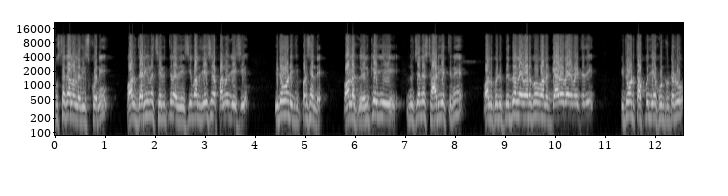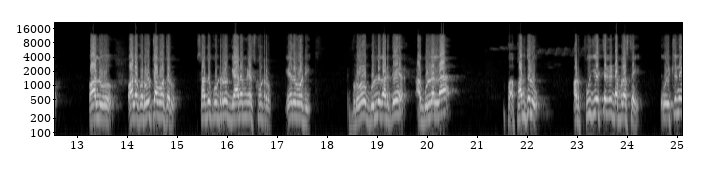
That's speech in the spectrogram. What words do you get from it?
పుస్తకాలలో తీసుకొని వాళ్ళు జరిగిన చరిత్ర చేసి వాళ్ళు చేసిన పనులు చేసి ఇటువంటి పర్సెంటే వాళ్ళకు ఎల్కేజీ నుంచెల్లే స్టార్ట్ చేస్తేనే వాళ్ళు కొంచెం పెద్దోళ్ళ వరకు వాళ్ళ జ్ఞానోదయం అవుతుంది. ఇటువంటి తప్పులు చేయకుంటుంటారు. వాళ్ళు వాళ్ళ ఒక రూట్లో పోతారు. చదువుకుంటారు జ్ఞానం నేర్చుకుంటారు. ఏదో ఒకటి. ఇప్పుడు గుళ్ళు కడితే ఆ గుళ్ళల్లో పంతులు. వాడు పూజ చేస్తేనే డబ్బులు వస్తాయి ఇట్లనే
